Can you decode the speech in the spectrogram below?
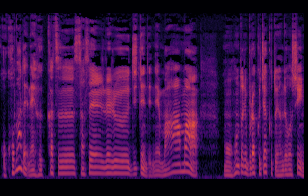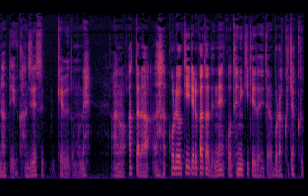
ここまでね、復活させれる時点でね、まあまあ、もう本当にブラックジャックと呼んでほしいなっていう感じですけれどもね。あの、あったら、これを聞いてる方でね、こう手に来ていただいたら、ブラックジャック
